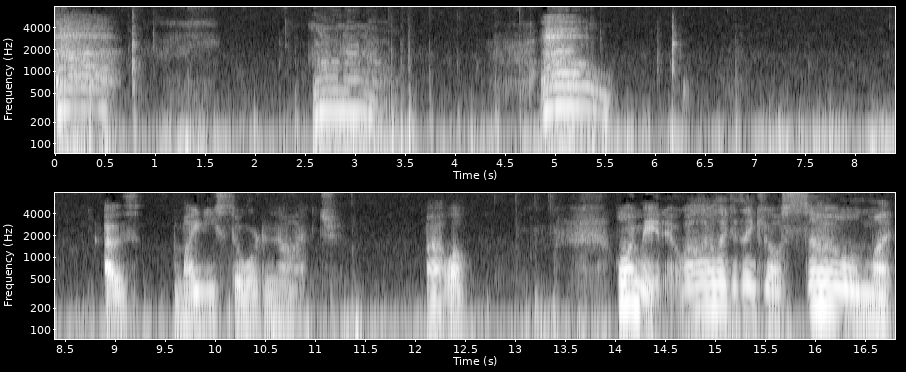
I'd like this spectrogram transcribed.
Ah! No, no, no. Oh! I was mighty sword notch. Uh, well, well, I made it. Well, I would like to thank you all so much,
